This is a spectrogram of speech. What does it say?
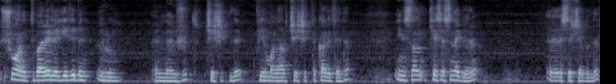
şu an itibariyle 7000 ürün e, mevcut. Çeşitli firmalar, çeşitli kalitede. İnsan kesesine göre e, seçebilir.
